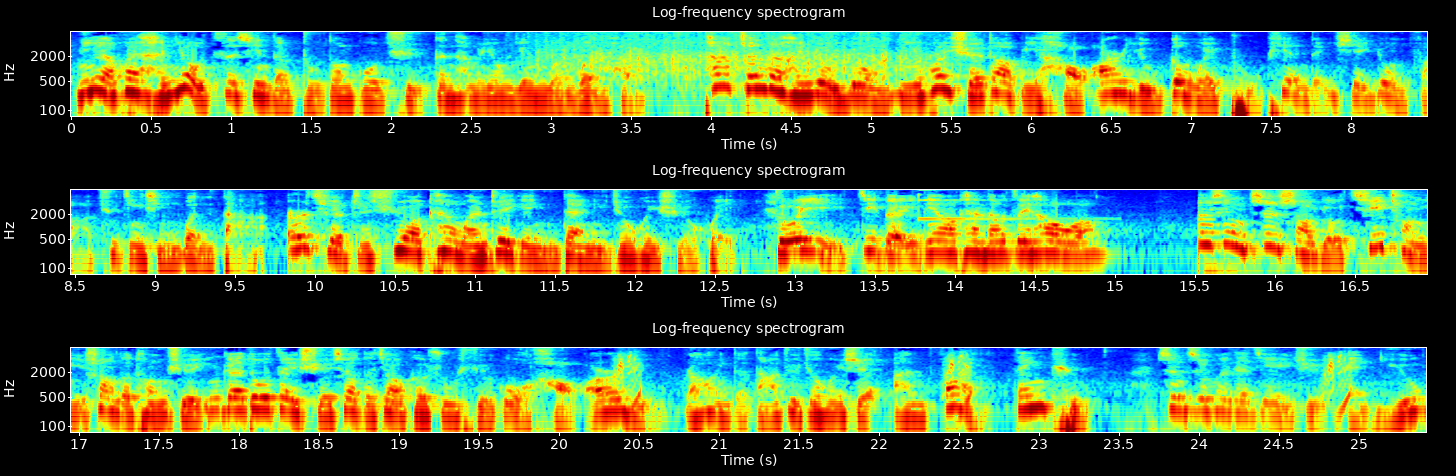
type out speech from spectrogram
你也会很有自信的主动过去跟他们用英文问候。它真的很有用，你会学到比 How are you 更为普遍的一些用法去进行问答，而且只需要看完这个影带，你就会学会。所以记得一定要看到最后哦。相信至少有七成以上的同学应该都在学校的教科书学过 How are you，然后你的答句就会是 I'm fine, thank you，甚至会再接一句 And you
